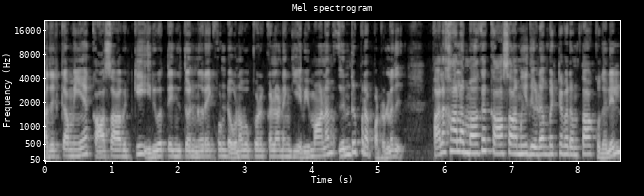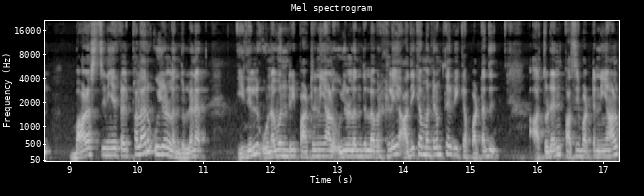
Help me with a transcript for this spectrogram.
அதற்கமைய காசாவிற்கு இருபத்தைந்து டன் நிறை கொண்ட உணவுப் பொருட்கள் அடங்கிய விமானம் இன்று புறப்பட்டுள்ளது. பலகாலமாக காசா மீது இடம்பெற்று வரும் தாக்குதலில் பாலஸ்தீனியர்கள் பலர் உயிரிழந்துள்ளனர். இதில் உணவின்றி பட்டினியால் உயிரிழந்துள்ளவர்களே அதிகம் என்றும் தெரிவிக்கப்பட்டது. அத்துடன் பசி பட்டினியால்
